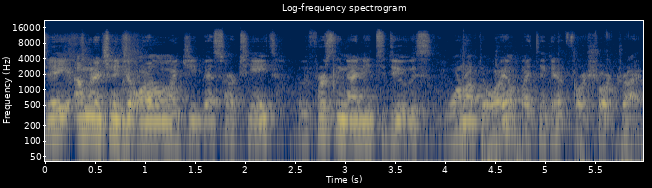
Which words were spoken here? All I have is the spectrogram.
Today I'm going to change the oil on my Jeep SRT8, but the first thing I need to do is warm up the oil by taking it for a short drive.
